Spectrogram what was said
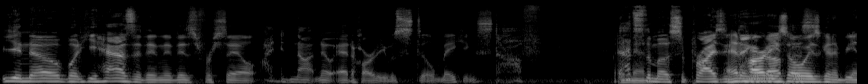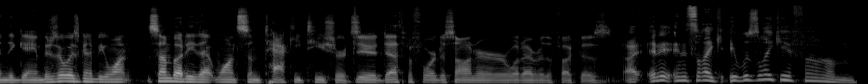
you know, but he has it and it is for sale. I did not know Ed Hardy was still making stuff. That's man. the most surprising Ed thing Hardy's about this. always going to be in the game. There's always going to be one somebody that wants some tacky T-shirts. dude death before dishonor or whatever the fuck those I, and, it, and it's like it was like if um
